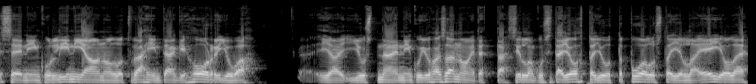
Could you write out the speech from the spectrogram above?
se niin kuin linja on ollut vähintäänkin horjuva, ja just näin niin kuin Juha sanoit, että silloin kun sitä johtajuutta puolustajilla ei ole,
